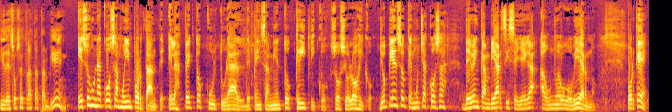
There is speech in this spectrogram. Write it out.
y de eso se trata también. Eso es una cosa muy importante, el aspecto cultural, de pensamiento crítico, sociológico. Yo pienso que muchas cosas deben cambiar si se llega a un nuevo gobierno. ¿Por qué?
